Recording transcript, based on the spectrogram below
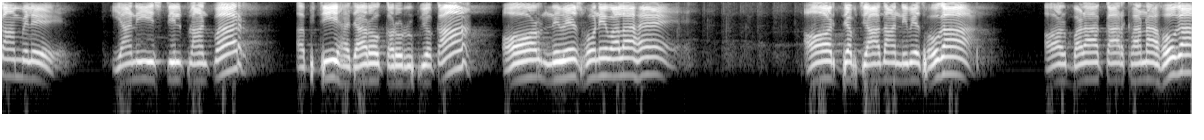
काम मिले। यानी स्टील प्लांट पर अब जी हज़ारों करोड़ रुपयों का और निवेश होने वाला है। और जब ज़्यादा निवेश होगा और बड़ा कारखाना होगा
